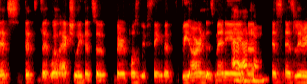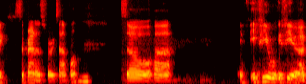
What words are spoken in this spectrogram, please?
That's that's that. Well, actually, that's a very positive thing that we aren't as many Oh, uh, as as lyric sopranos, for example. Mhm. So uh, if if you if you are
